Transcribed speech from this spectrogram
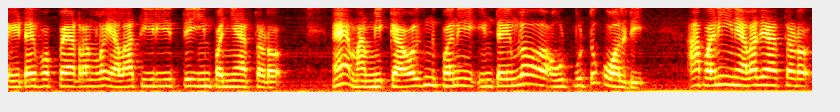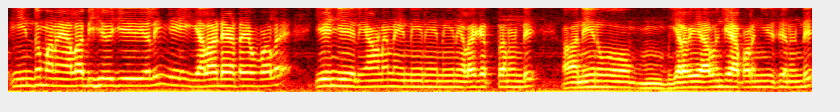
ఏ టైప్ ఆఫ్ ప్యాటర్న్లో ఎలా తీరిగితే ఈయన పని చేస్తాడో మన మీకు కావాల్సిన పని ఇన్ టైంలో అవుట్పుట్ క్వాలిటీ ఆ పని ఈయన ఎలా చేస్తాడో ఈయనతో మనం ఎలా బిహేవ్ చేయాలి ఎలా డేటా ఇవ్వాలి ఏం చేయాలి ఏమన్నా నేను నేను నేను ఎలాగెత్తానండి నేను ఇరవై ఏళ్ళ నుంచి వ్యాపారం చేశానండి.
